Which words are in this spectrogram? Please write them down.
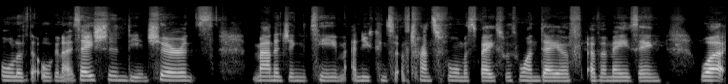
all of the organization, the insurance, managing the team, and you can sort of transform a space with one day of, of amazing work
